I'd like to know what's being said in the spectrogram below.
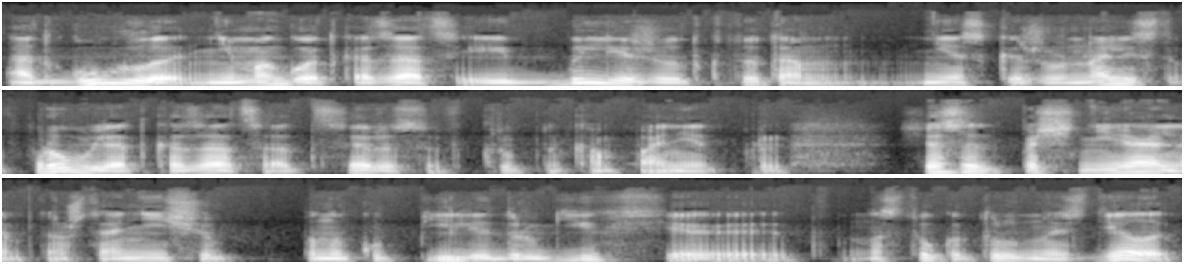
от Гугла не могу отказаться. И были же вот кто там, несколько журналистов пробовали отказаться от сервисов крупных компаний. Сейчас это почти нереально, потому что они еще понакупили других, все это настолько трудно сделать.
